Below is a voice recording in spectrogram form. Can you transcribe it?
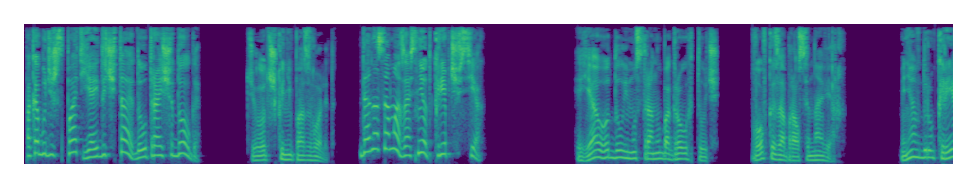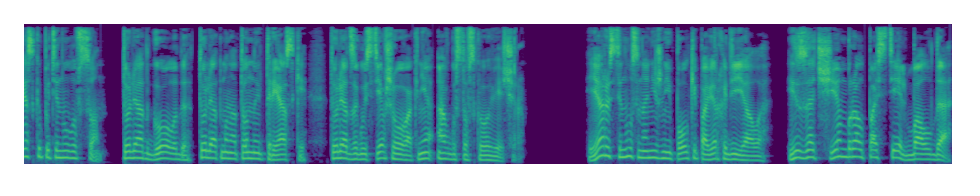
Пока будешь спать, я и дочитаю, до утра еще долго». «Тетушка не позволит». «Да она сама заснет крепче всех». Я отдал ему страну багровых туч. Вовка забрался наверх. Меня вдруг резко потянуло в сон. То ли от голода, то ли от монотонной тряски, то ли от загустевшего в окне августовского вечера. Я растянулся на нижней полке поверх одеяла. И зачем брал постель, балда?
